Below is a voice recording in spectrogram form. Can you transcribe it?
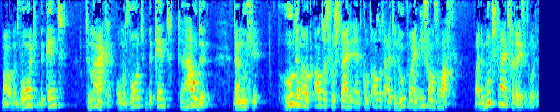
Maar om het woord bekend te maken, om het woord bekend te houden, daar moet je hoe dan ook altijd voor strijden en het komt altijd uit een hoek waar je het niet van verwacht. Maar er moet strijd geleverd worden.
